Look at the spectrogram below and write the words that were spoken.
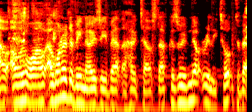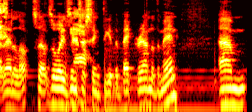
I, I, I wanted to be nosy about the hotel stuff because we've not really talked about that a lot. So it's always yeah. interesting to get the background of the man. Um,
